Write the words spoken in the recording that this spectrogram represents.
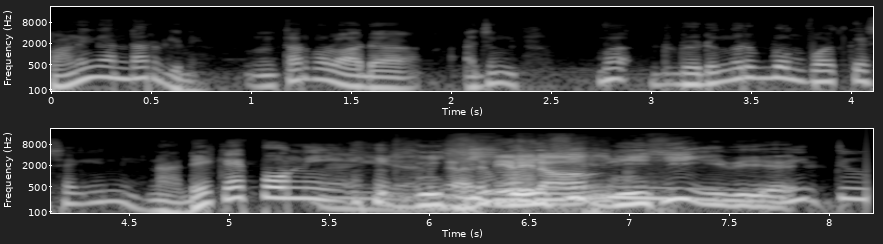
paling ntar gini. Ntar kalau ada ajeng Mbak udah denger belum podcast yang ini? Nah dia kepo nih. Nah, iya, Baru sendiri dong. Gitu ya. Gitu,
